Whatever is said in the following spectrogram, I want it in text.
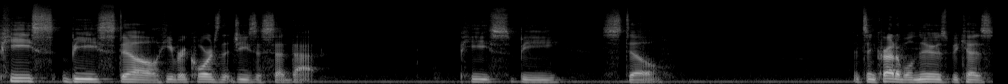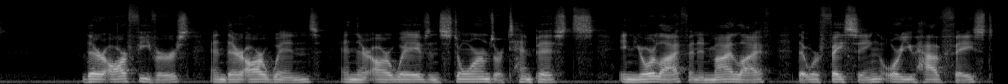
peace be still. He records that Jesus said that. Peace be still. It's incredible news because there are fevers and there are winds and there are waves and storms or tempests in your life and in my life that we're facing or you have faced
